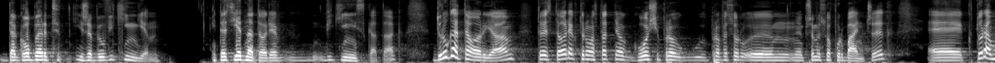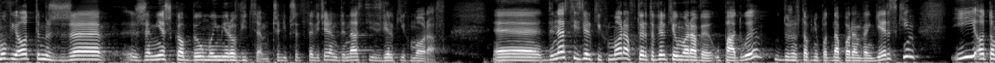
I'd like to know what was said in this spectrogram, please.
Dagobert i że był wikingiem. I to jest jedna teoria wikińska, tak? Druga teoria to jest teoria, którą ostatnio głosi pro, profesor Przemysław Urbańczyk, e, która mówi o tym, że, że Mieszko był Mojmirowicem, czyli przedstawicielem dynastii z Wielkich Moraw. E, dynastii z Wielkich Moraw, które to Wielkie Morawy upadły w dużym stopniu pod naporem węgierskim i oto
